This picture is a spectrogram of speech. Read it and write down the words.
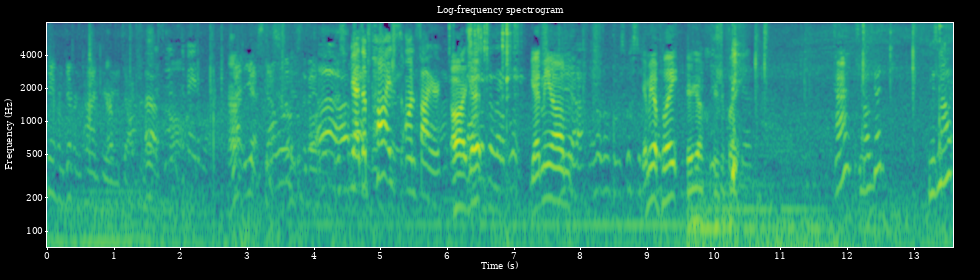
came from different time periods, actually. Oh. This one's debatable. That- yes, that one is the baby. Yeah, the pot is on fire. All right, get looks a little blue. get me um, yeah, I don't know if I'm supposed to. get me a plate. Here you go. Here's your plate. Huh? Smells good? You smell it?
